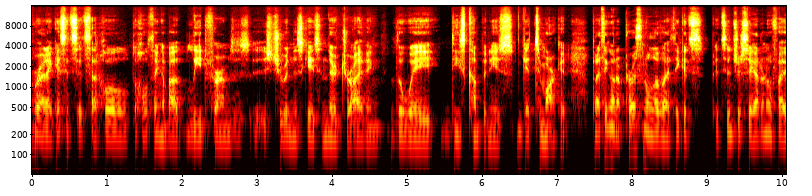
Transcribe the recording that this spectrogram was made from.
Right. I guess it's it's that whole the whole thing about lead firms is, is true in this case, and they're driving the way these companies get to market. But I think on a personal level, I think it's it's interesting. I don't know if I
